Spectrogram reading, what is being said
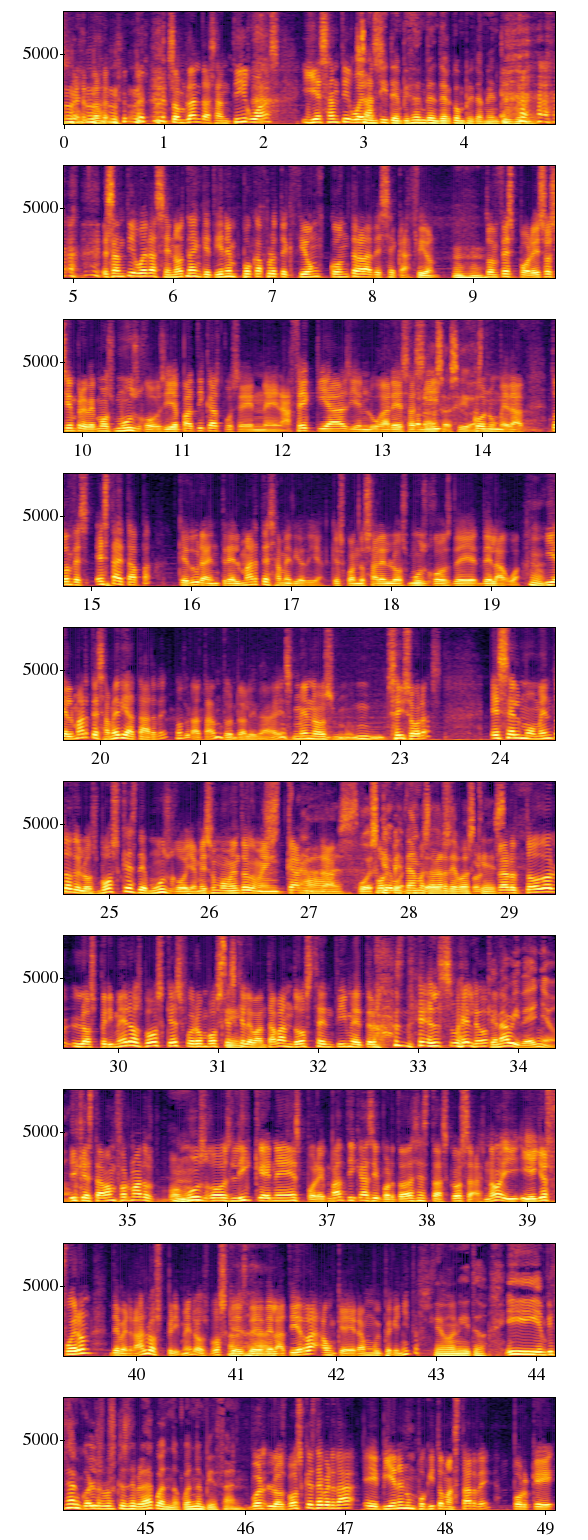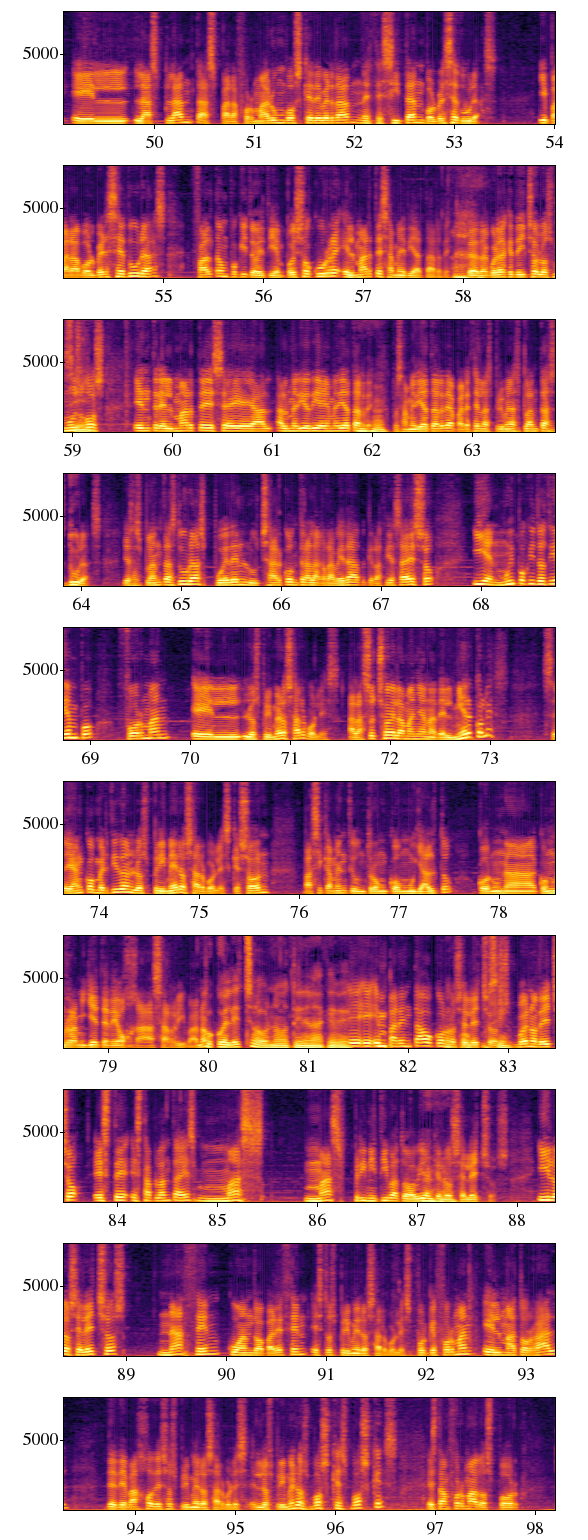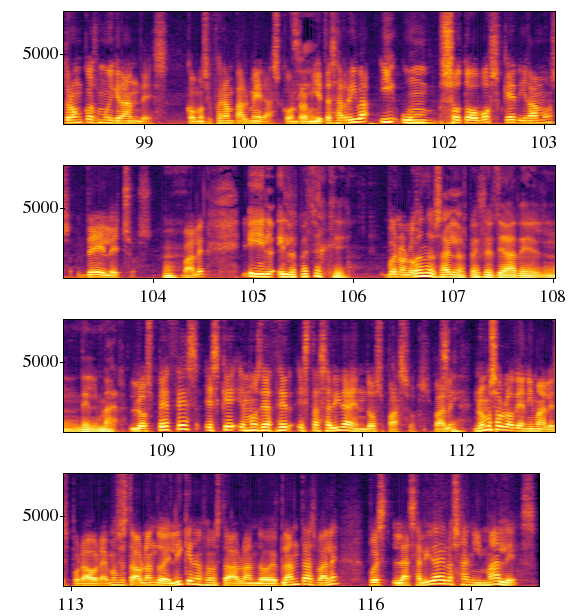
Perdón. Son plantas antiguas y esa antigüedad, Santi, te empiezo a entender completamente. esa antigüedad se nota en que tienen poca protección contra la desecación. Entonces, por eso siempre vemos musgos y hepáticas pues, en, en acequias y en lugares así, con humedad. Entonces, esta etapa que dura entre el martes a mediodía, que es cuando salen los musgos de- del agua, Hmm. y el martes a media tarde, no dura tanto en realidad, ¿eh? es menos mm, seis horas. Es el momento de los bosques de musgo y a mí es un momento que me encanta. Ostras, Pues porque qué empezamos a hablar de. Porque, bosques. Claro, todos los primeros bosques fueron bosques Sí. que levantaban dos centímetros del suelo Qué navideño. y que estaban formados por Mm. musgos, líquenes, por hepáticas y por todas estas cosas, ¿no? Y, y ellos fueron, de verdad, los primeros bosques de, la Tierra, aunque eran muy pequeñitos. Qué bonito. ¿Y empiezan con los bosques de verdad? ¿Cuándo? ¿Cuándo empiezan? Bueno, los bosques de verdad eh, vienen un poquito más tarde porque el- las plantas para formar un bosque de verdad necesitan volverse duras. Y para volverse duras falta un poquito de tiempo. Eso ocurre el martes a media tarde. ¿Te, acuerdas que te he dicho los Sí. musgos entre el martes eh, al, al mediodía y media tarde? Pues a media tarde aparecen las primeras plantas duras. Y esas plantas duras pueden luchar contra la gravedad gracias a eso. Y en muy poquito tiempo forman el- los primeros árboles. A las 8 de la mañana del miércoles se han convertido en los primeros árboles, que son básicamente un tronco muy alto con, una, con un ramillete de hojas arriba, ¿no? ¿Poco el hecho o no tiene nada que ver? Eh, emparentado con los helechos. sí. Bueno, de hecho, este, esta planta es más, más primitiva todavía que los helechos. Y los helechos nacen cuando aparecen estos primeros árboles, porque forman el matorral de debajo de esos primeros árboles. Los primeros bosques, bosques, están formados por troncos muy grandes, como si fueran palmeras, con Sí. ramilletes arriba, y un sotobosque, digamos, de helechos. ¿vale? ¿Y, y los peces qué? Bueno, los, ¿Cuándo salen los peces ya del, del mar? los peces es que hemos de hacer esta salida en dos pasos, ¿vale? Sí. No hemos hablado de animales por ahora, hemos estado hablando de líquenes, hemos estado hablando de plantas, ¿vale? Pues la salida de los animales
